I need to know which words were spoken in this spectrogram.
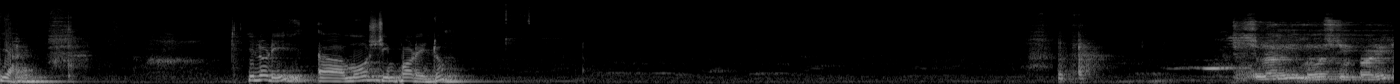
ಯಾ ಇಲ್ಲಿ ನೋಡಿ most important tsunami most important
